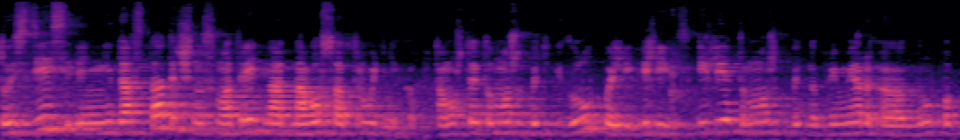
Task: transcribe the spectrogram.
то здесь недостаточно смотреть на одного сотрудника, потому что это может быть группа лиц, или это может быть, например, э, группа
